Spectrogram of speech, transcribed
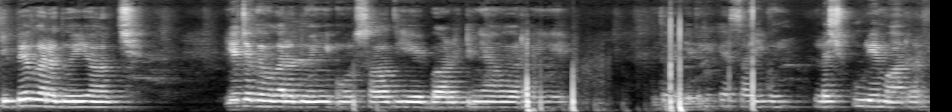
डिब्बे वगैरह धोए आज। ये जगह वगैरह धोई और साथ ये बाल्टियाँ वगैरह कैसा ये लश पूरे मार रहा है।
